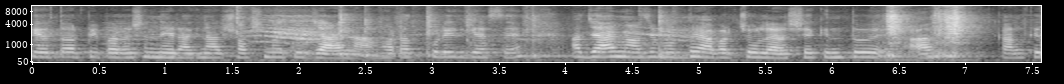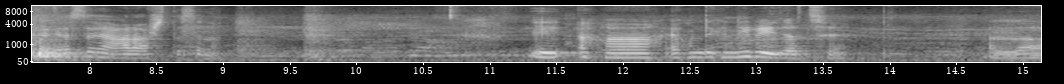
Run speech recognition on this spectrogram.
কেউ তো আর প্রিপারেশন নিয়ে রাখে না, আর সবসময় তো যায় না। হঠাৎ করেই গেছে, আর যায় মাঝে মধ্যে আবার চলে আসে, কিন্তু আজ কালকে যে গেছে আর আসতেছে না। এই হ্যাঁ এখন দেখে নিবেই যাচ্ছে। আল্লাহ,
